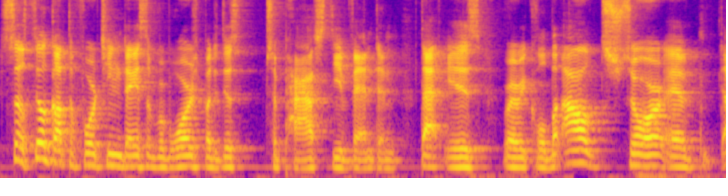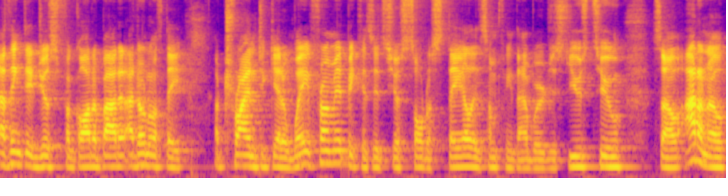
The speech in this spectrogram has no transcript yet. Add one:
still got the 14 days of rewards, but it just surpassed the event and that is very cool. But i'll sure uh, i think they just forgot about it. I don't know if they are trying to get away from it because it's just sort of stale. It's something that we're just used to. So i don't know.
